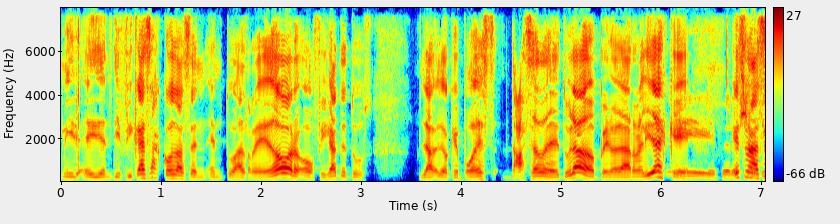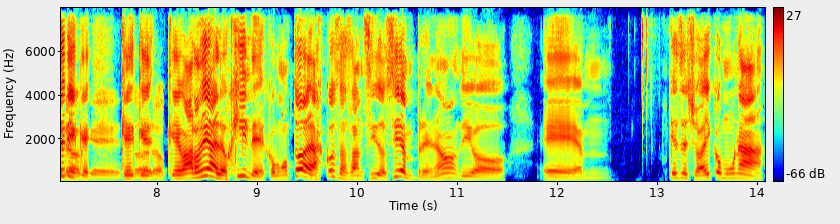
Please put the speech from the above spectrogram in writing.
identificá esas cosas en, en tu alrededor o fíjate tus, lo que podés hacer desde tu lado, pero la realidad es que Sí, es una serie que, que que, los... que bardea a los giles, como todas las cosas han sido siempre, ¿no? Digo, em, qué sé yo, hay como una,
